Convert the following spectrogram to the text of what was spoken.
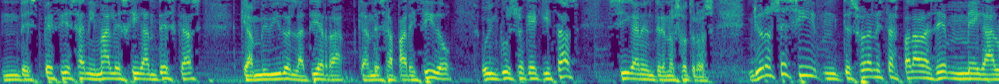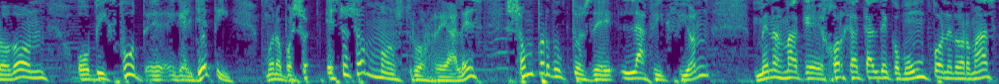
de especies animales gigantescas que han vivido en la Tierra, que han desaparecido o incluso que quizás sigan entre nosotros. Yo no sé si te suenan estas palabras de megalodón o Bigfoot, eh, el Yeti. Bueno, pues estos son monstruos reales, son productos de la ficción. Menos mal que Jorge Alcalde, como un ponedor más,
